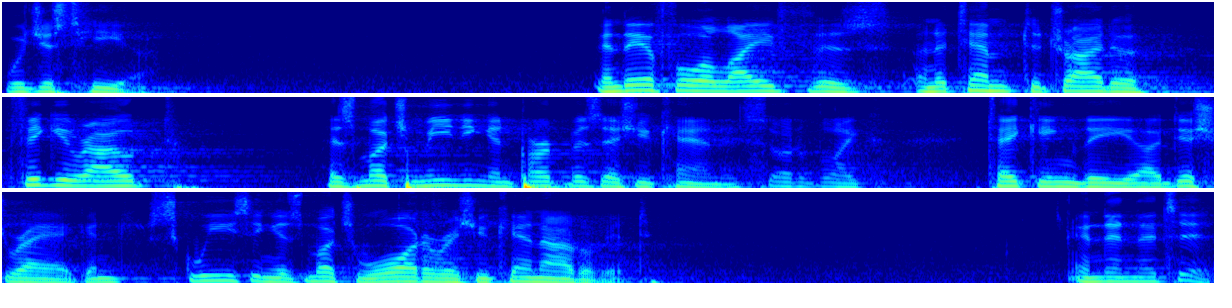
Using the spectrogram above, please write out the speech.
We're just here. And therefore, life is an attempt to try to figure out as much meaning and purpose as you can. It's sort of like taking the uh, dish rag and squeezing as much water as you can out of it. And then that's it.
